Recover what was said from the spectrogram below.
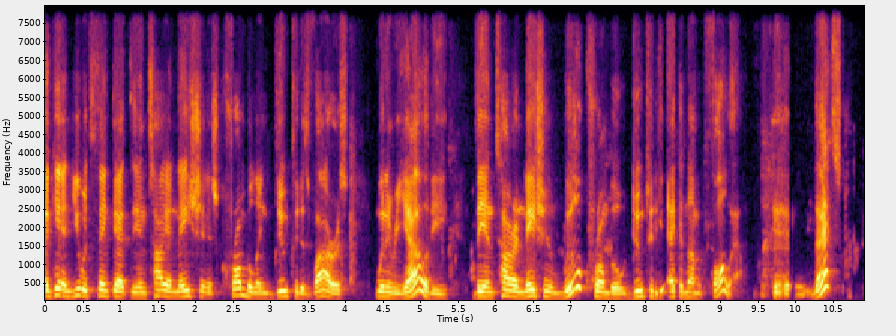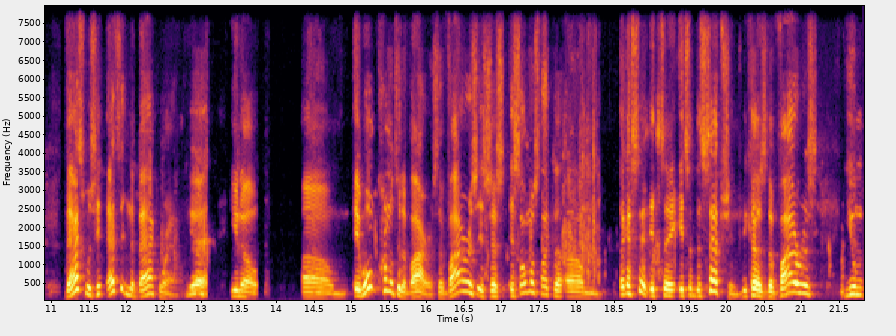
again you would think that the entire nation is crumbling due to this virus, when in reality the entire nation will crumble due to the economic fallout. that's that's what's that's in the background. Yeah, you know, um, it won't crumble to the virus. The virus is just it's almost like a um, like I said, it's a it's a deception because the virus you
